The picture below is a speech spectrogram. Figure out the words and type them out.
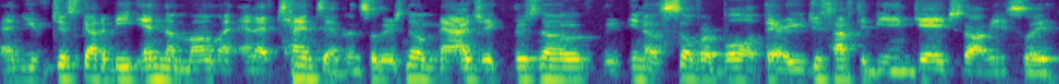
And you've just got to be in the moment and attentive. And so there's no magic, there's no, you know, silver bullet there. You just have to be engaged, obviously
